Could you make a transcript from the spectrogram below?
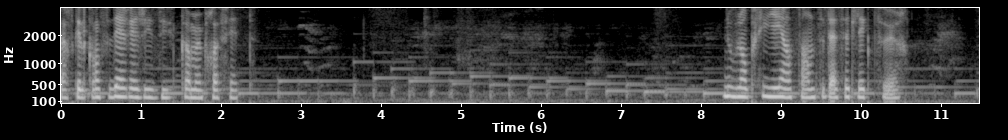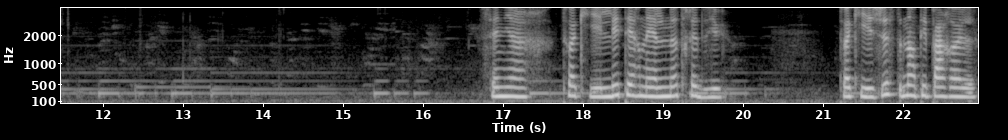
parce qu'elle considérait Jésus comme un prophète. Nous voulons prier ensemble suite à cette lecture. Seigneur, toi qui es l'Éternel, notre Dieu, toi qui es juste dans tes paroles,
